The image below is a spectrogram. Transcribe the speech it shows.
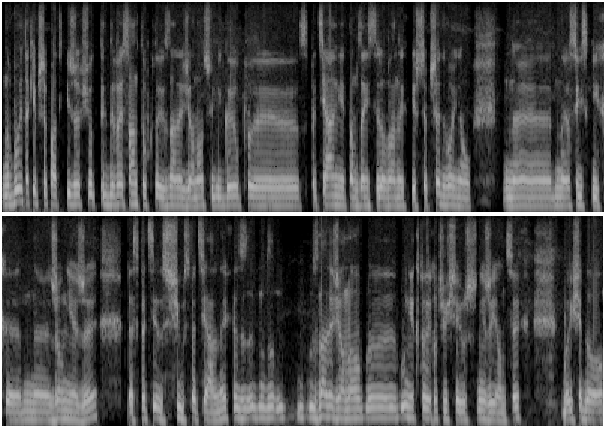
no były takie przypadki, że wśród tych dywersantów, których znaleziono, czyli grup e, specjalnie tam zainstalowanych jeszcze przed wojną e, rosyjskich e, żołnierzy, specy sił specjalnych, znaleziono u niektórych oczywiście już nieżyjących, bo ich się do,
